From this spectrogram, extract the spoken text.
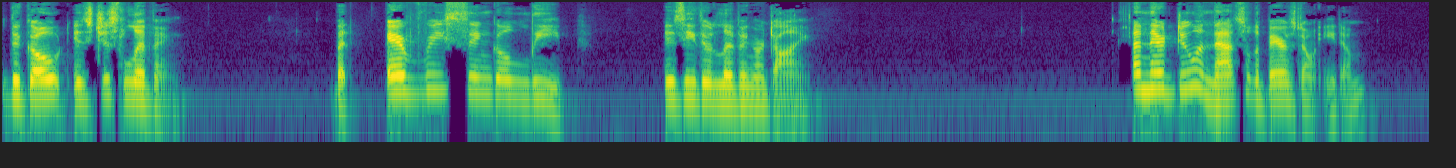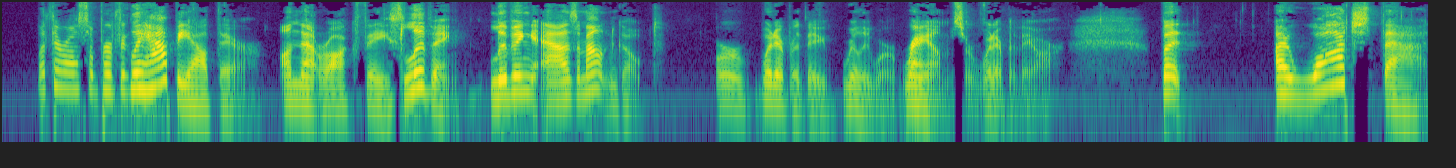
the goat is just living. But every single leap is either living or dying. And they're doing that so the bears don't eat them. But they're also perfectly happy out there on that rock face, living, living as a mountain goat or whatever they really were, rams or whatever they are. But I watched that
